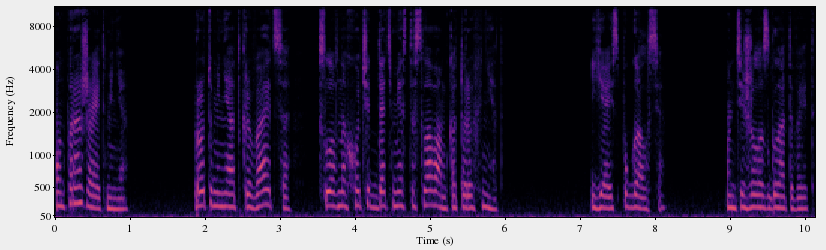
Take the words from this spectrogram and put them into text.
Он поражает меня. Рот у меня открывается, словно хочет дать место словам, которых нет. Я испугался. Он тяжело сглатывает.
